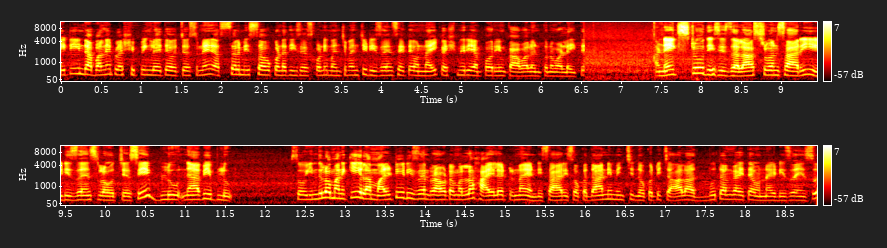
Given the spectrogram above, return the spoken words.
eighteen double nine plus షిప్పింగ్లు అయితే వచ్చేస్తున్నాయి. అస్సలు మిస్ అవ్వకుండా తీసేసుకోండి. మంచి మంచి డిజైన్స్ అయితే ఉన్నాయి. కాశ్మీరీ ఎంపోరియం కావాలనుకున్న వాళ్ళైతే. Next this is the last one sari ఈ డిజైన్స్లో వచ్చేసి బ్లూ నావీ బ్లూ సో ఇందులో మనకి ఇలా మల్టీ డిజైన్ రావటం వల్ల హైలైట్ ఉన్నాయండి సారీస్ ఒక దాన్ని మించింది ఒకటి చాలా అద్భుతంగా అయితే ఉన్నాయి డిజైన్స్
